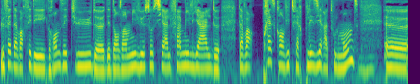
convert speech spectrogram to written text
le fait d'avoir fait des grandes études, d'être dans un milieu social, familial, de d'avoir presque envie de faire plaisir à tout le monde, euh,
